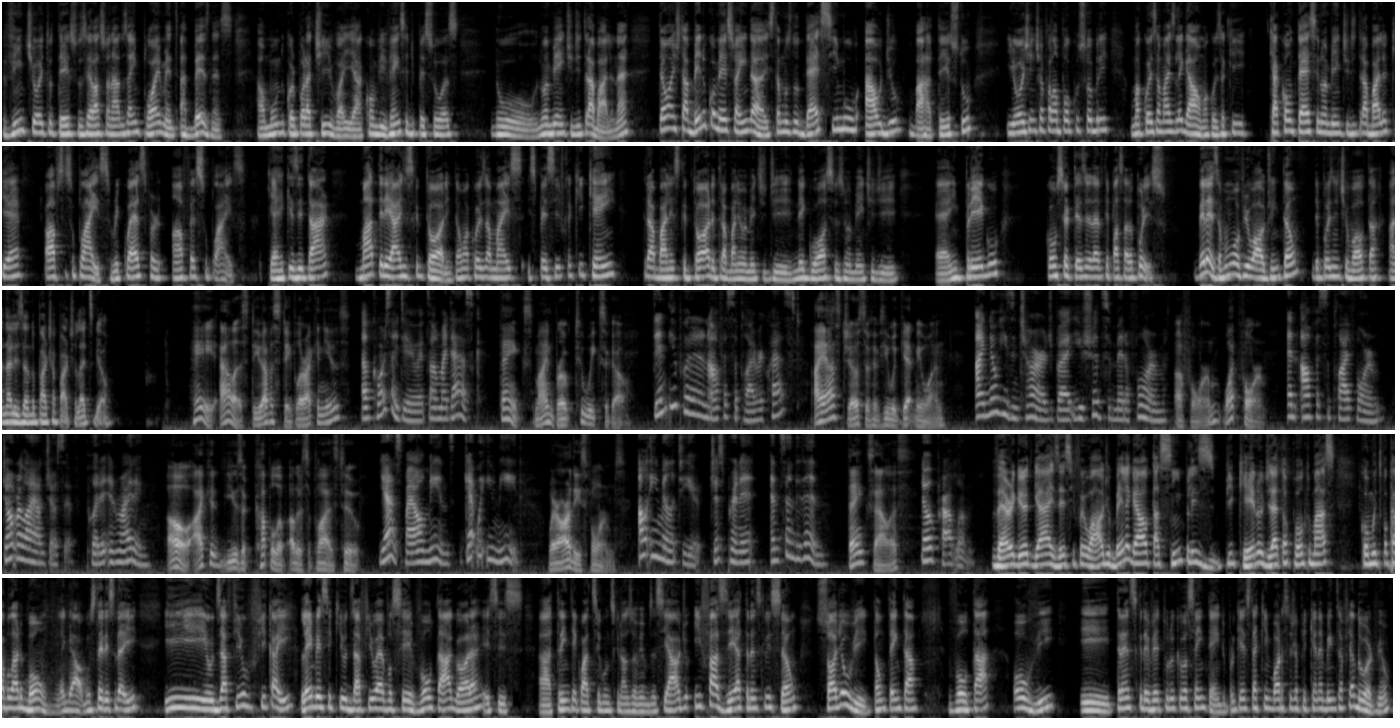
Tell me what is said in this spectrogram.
28 textos relacionados a employment, a business, ao mundo corporativo e à convivência de pessoas no, no ambiente de trabalho, né? Então a gente está bem no começo ainda, estamos no décimo áudio barra texto. E hoje a gente vai falar um pouco sobre uma coisa mais legal, uma coisa que, que acontece no ambiente de trabalho, que é Office Supplies, Request for Office Supplies, que é requisitar materiais de escritório. Então, uma coisa mais específica que quem trabalha em escritório, trabalha em um ambiente de negócios, em um ambiente de é, emprego, com certeza já deve ter passado por isso. Beleza, vamos ouvir o áudio então, depois a gente volta analisando parte a parte. Let's go. Hey, Alice, do you have a stapler I can use? Of course I do. It's on my desk. Thanks. Mine broke two weeks ago. Didn't you put in an office supply request? I asked Joseph if he would get me one. I know he's in charge, but you should submit a form. A form? What form? An office supply form. Don't rely on Joseph. Put it in writing. Oh, I could use a couple of other supplies too. Yes, by all means. Get what you need. Where are these forms? I'll email it to you. Just print it and send it in. Thanks, Alice. No problem. Very good, guys. Esse foi o áudio bem legal, tá simples, pequeno, direto ao ponto, mas com muito vocabulário bom. Legal, gostei desse daí. E o desafio fica aí. Lembre-se que o desafio é você voltar agora, esses uh, 34 segundos que nós ouvimos esse áudio, e fazer a transcrição só de ouvir. Então tenta voltar, ouvir e transcrever tudo que você entende. Porque esse daqui, embora seja pequeno, é bem desafiador, viu?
